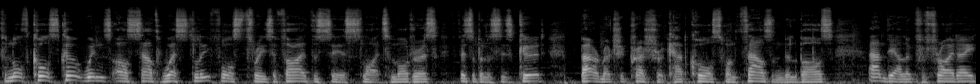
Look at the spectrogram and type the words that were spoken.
For North Corsica, winds are southwesterly, force 3 to 5. The sea is slight to moderate. Visibility is good. Barometric pressure at Cap Corse 1000 millibars. And the outlook for Friday,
